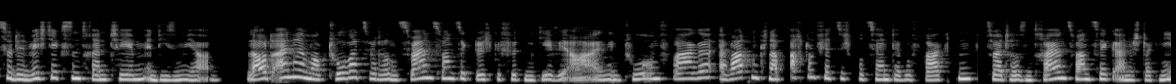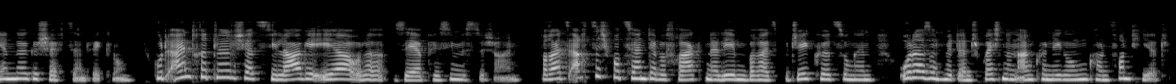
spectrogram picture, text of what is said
zu den wichtigsten Trendthemen in diesem Jahr. Laut einer im Oktober 2022 durchgeführten GWA-Agenturumfrage erwarten knapp 48 Prozent der Befragten 2023 eine stagnierende Geschäftsentwicklung. Gut ein Drittel schätzt die Lage eher oder sehr pessimistisch ein. Bereits 80 Prozent der Befragten erleben bereits Budgetkürzungen oder sind mit entsprechenden Ankündigungen konfrontiert.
